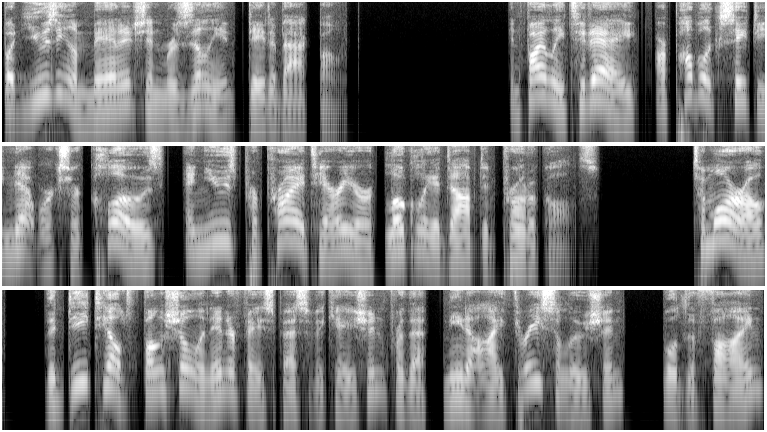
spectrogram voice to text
but using a managed and resilient data backbone. And finally, today, our public safety networks are closed and use proprietary or locally adopted protocols. Tomorrow, the detailed functional and interface specification for the NENA i3 solution will define,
